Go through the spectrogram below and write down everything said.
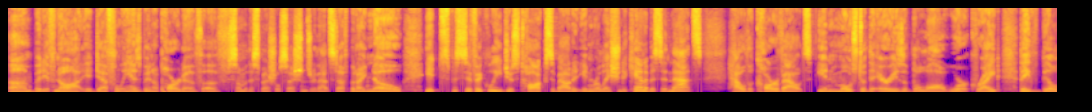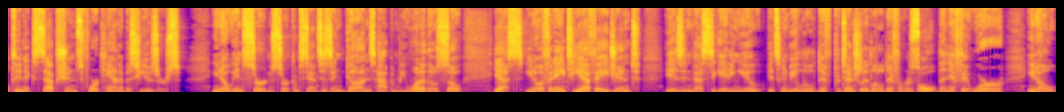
Um, but if not, it definitely has been a part of of some of the special sessions or that stuff. But I know it specifically just talks about it in relation to cannabis, and that's how the carve outs in most of the areas of the law work. Right? They've built in exceptions for cannabis users you know, in certain circumstances, and guns happen to be one of those. So, yes, you know, if an ATF agent is investigating you, it's going to be a little diff, potentially a little different result than if it were, you know,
